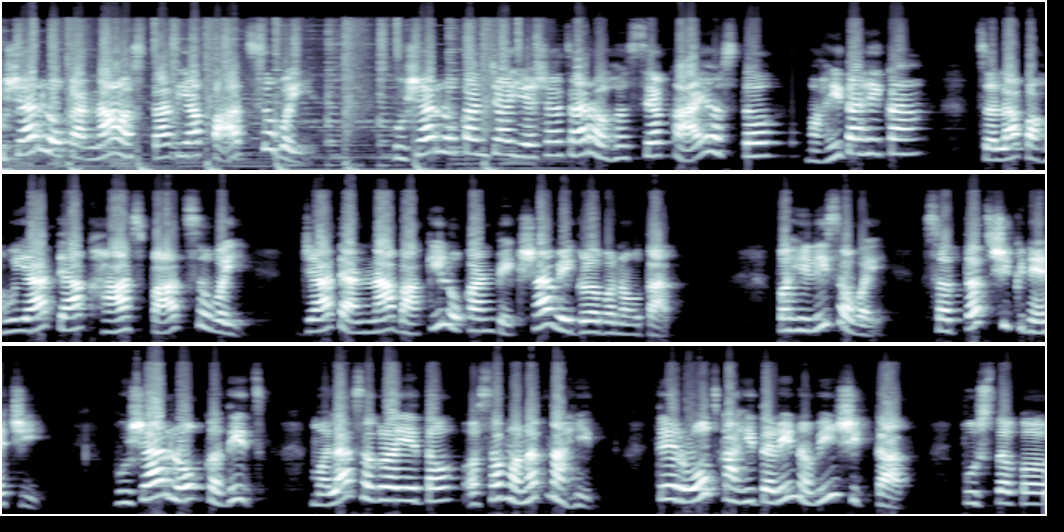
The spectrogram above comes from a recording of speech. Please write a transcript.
हुशार लोकांना असतात या पाच सवयी. हुशार लोकांच्या यशाचा रहस्य काय असतं माहीत आहे का? चला पाहूया त्या खास पाच सवयी ज्या त्यांना बाकी लोकांपेक्षा वेगळं बनवतात. पहिली सवय सतत शिकण्याची. हुशार लोक कधीच मला सगळं येतं असं म्हणत नाहीत. ते रोज काहीतरी नवीन शिकतात. पुस्तकं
